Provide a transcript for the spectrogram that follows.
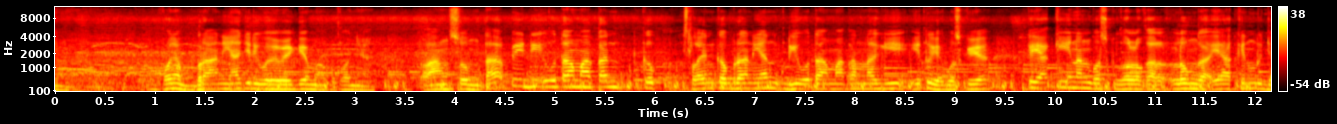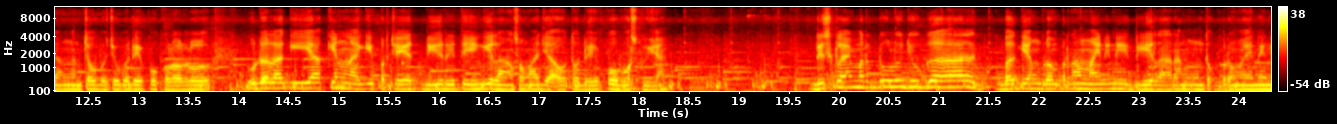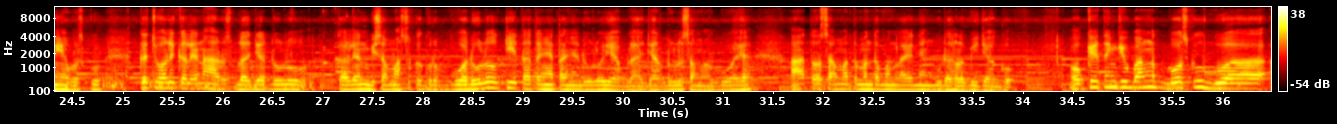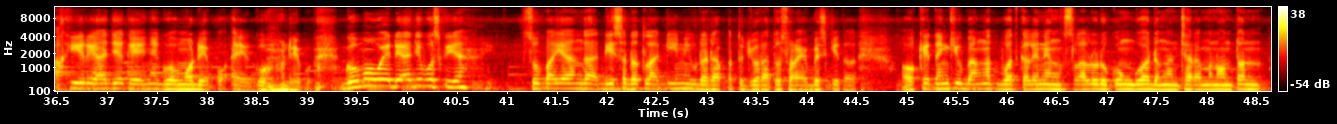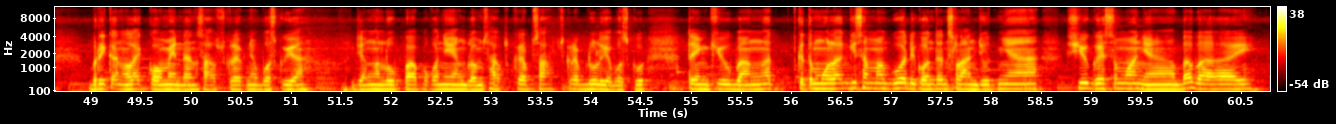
Pokoknya berani aja di WWG mah pokoknya. Langsung tapi diutamakan ke selain keberanian diutamakan lagi itu ya bosku ya keyakinan bosku kalau lu nggak yakin lu jangan coba-coba depo. Kalau lu udah lagi yakin lagi percaya diri tinggi langsung aja auto depo bosku ya. Disclaimer dulu juga bagi yang belum pernah main ini dilarang untuk bermain ini ya bosku. Kecuali kalian harus belajar dulu. Kalian bisa masuk ke grup gua dulu kita tanya-tanya dulu ya. Belajar dulu sama gua ya. Atau sama teman-teman lain yang udah lebih jago Oke, thank you banget bosku. Gua akhiri aja kayaknya gua mau depo. Eh, gua mau depo. Gua mau WD aja bosku ya. Supaya nggak disedot lagi ini udah dapat 700 rebes kita. Oke, thank you banget buat kalian yang selalu dukung gua dengan cara menonton. Berikan like, komen dan subscribe-nya bosku ya. Jangan lupa pokoknya yang belum subscribe subscribe dulu ya bosku. Thank you banget. Ketemu lagi sama gua di konten selanjutnya. See you guys semuanya. Bye bye.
